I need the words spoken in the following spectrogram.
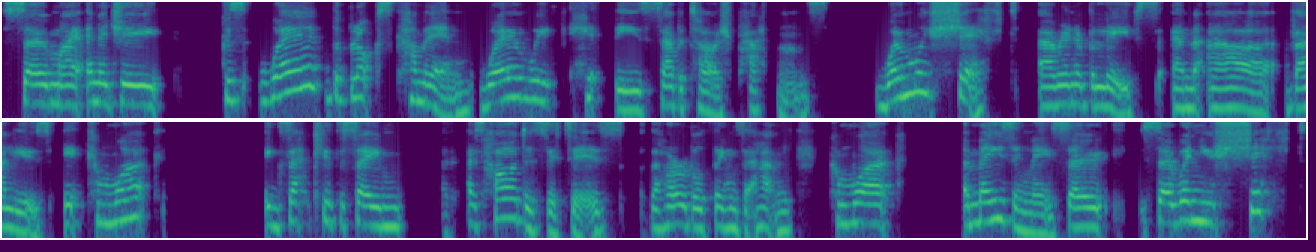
So my energy, because where the blocks come in, where we hit these sabotage patterns, when we shift our inner beliefs and our values, it can work exactly the same as hard as it is, the horrible things that happen can work amazingly. So, so when you shift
